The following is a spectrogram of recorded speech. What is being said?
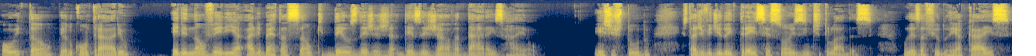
ou então, pelo contrário, ele não veria a libertação que Deus desejava dar a Israel. Este estudo está dividido em três sessões intituladas: O desafio do rei Acais,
